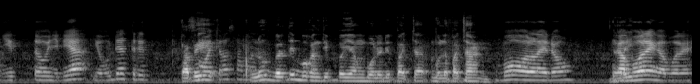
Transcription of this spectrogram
gitu jadi ya ya udah treat Tapi semua cowok sama lu berarti bukan tipe yang boleh dipacar boleh pacaran boleh dong nggak Dari- boleh nggak boleh.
